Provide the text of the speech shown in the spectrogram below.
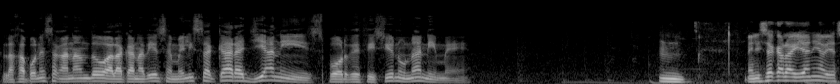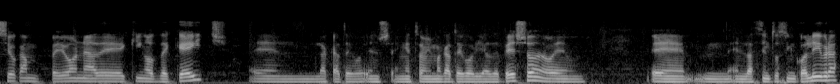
la japonesa ganando a la canadiense Melissa Karagianis por decisión unánime. Mm. Melissa Caragiani había sido campeona de King of the Cage en, la en, esta misma categoría de peso, en, en, en las 105 libras.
